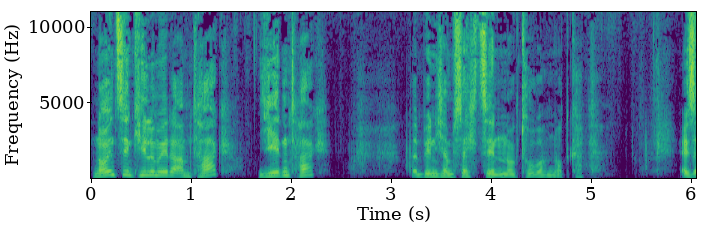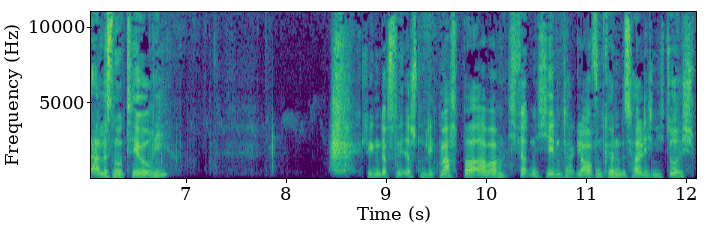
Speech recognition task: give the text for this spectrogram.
19 Kilometer am Tag, jeden Tag. Dann bin ich am 16. Oktober am Nordkap. Es ist alles nur Theorie. Klingt auf den ersten Blick machbar, aber ich werde nicht jeden Tag laufen können, das halte ich nicht durch.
